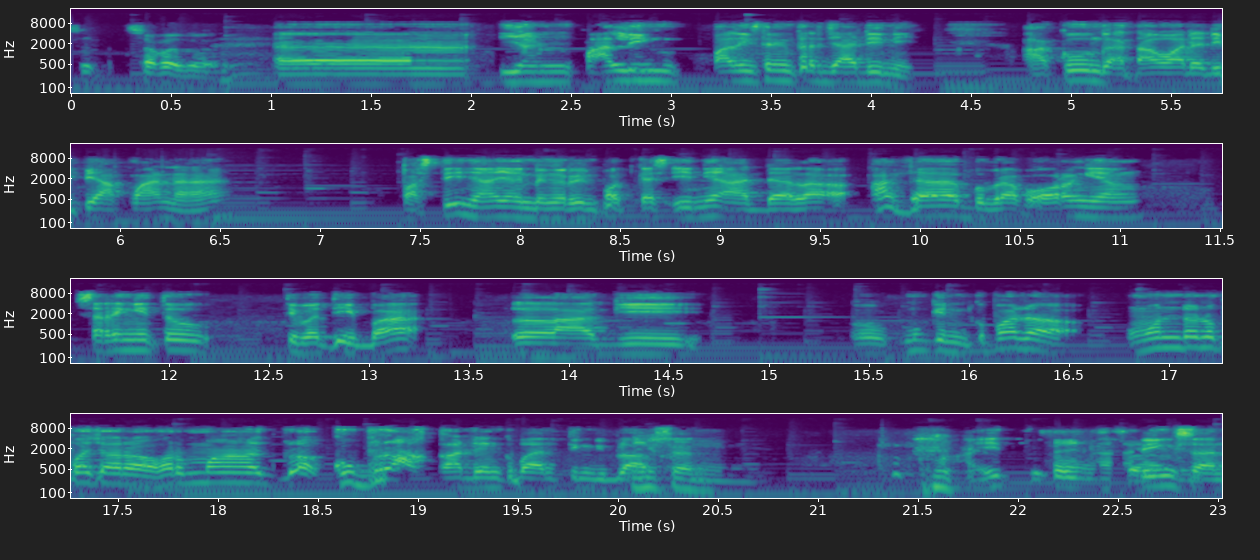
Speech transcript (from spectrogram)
Si- siapa tuh eh yang paling paling sering terjadi nih aku nggak tahu ada di pihak mana pastinya yang dengerin podcast ini adalah ada beberapa orang yang sering itu tiba-tiba lagi oh, mungkin kepada komandan upacara hormat gerak, kubrak ada yang kebanting di belakang Pingsan. Nah, itu Pingsan. pingsan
